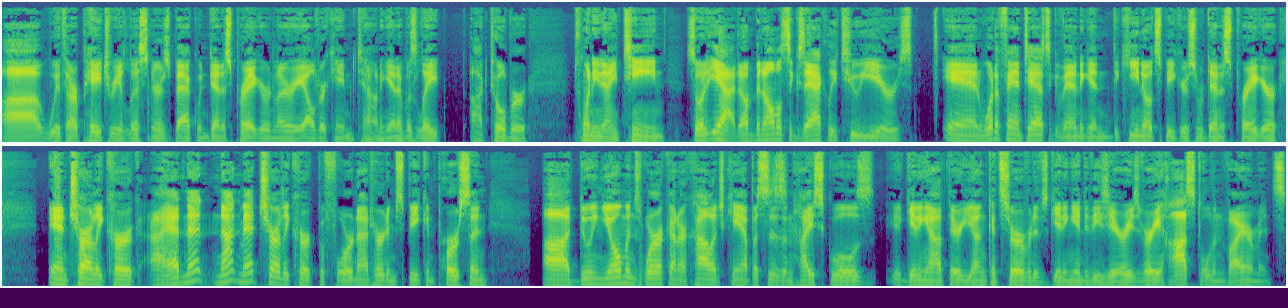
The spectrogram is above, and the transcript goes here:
uh, with our Patriot listeners back when Dennis Prager and Larry Elder came to town. Again, it was late October 2019. So, yeah, it's been almost exactly two years. And what a fantastic event. Again, the keynote speakers were Dennis Prager and Charlie Kirk. I had not, not met Charlie Kirk before, not heard him speak in person. Uh, doing yeoman's work on our college campuses and high schools, getting out there, young conservatives getting into these areas, very hostile environments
